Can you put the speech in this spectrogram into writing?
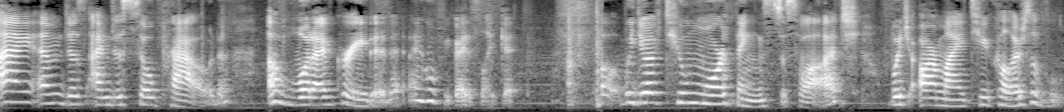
I am just I'm just so proud of what I've created. I hope you guys like it. We do have two more things to swatch which are my two colors of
